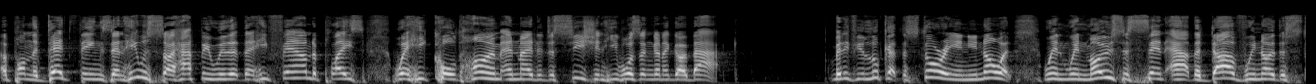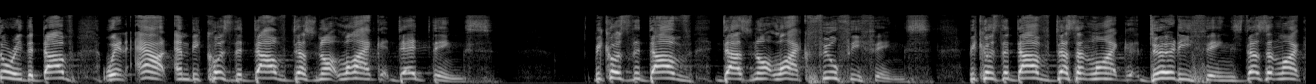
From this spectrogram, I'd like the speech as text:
upon the dead things. And he was so happy with it that he found a place where he called home and made a decision he wasn't going to go back. But if you look at the story and you know it, when, when Moses sent out the dove, we know the story. The dove went out, and because the dove does not like dead things, because the dove does not like filthy things, because the dove doesn't like dirty things, doesn't like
